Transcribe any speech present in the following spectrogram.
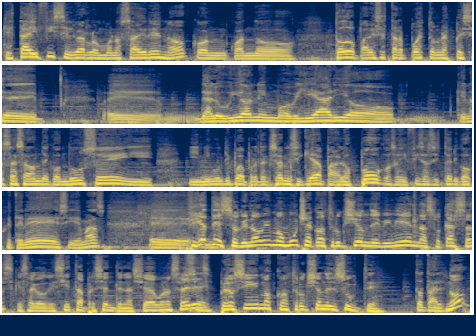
que está difícil verlo en Buenos Aires, ¿no? Con, cuando todo parece estar puesto en una especie de, eh, de aluvión inmobiliario que no sabes a dónde conduce y, y ningún tipo de protección ni siquiera para los pocos edificios históricos que tenés y demás. Eh, Fíjate eso, que no vimos mucha construcción de viviendas o casas, que es algo que sí está presente en la ciudad de Buenos Aires, Sí. pero sí vimos construcción del subte, Total. ¿no?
